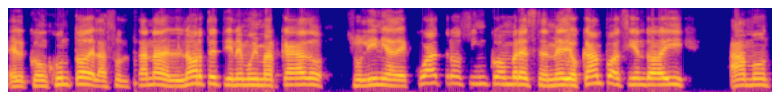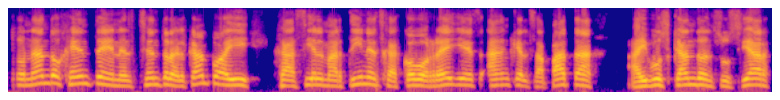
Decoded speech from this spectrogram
el conjunto de la Sultana del Norte tiene muy marcado su línea de cuatro, cinco hombres en medio campo, haciendo ahí amontonando gente en el centro del campo, ahí Jaciel Martínez, Jacobo Reyes, Ángel Zapata, ahí buscando ensuciar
